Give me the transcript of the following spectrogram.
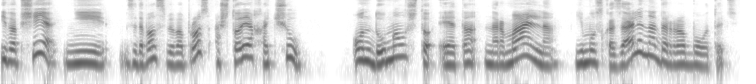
И вообще не задавал себе вопрос, а что я хочу? Он думал, что это нормально. Ему сказали, надо работать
